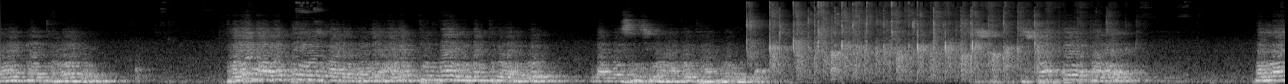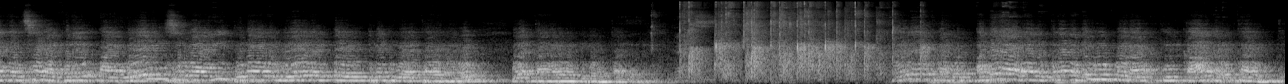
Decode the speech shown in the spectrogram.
ಡೈರೆಕ್ಟ್ ತಗೊಂಡು ತಗೊಂಡು ಅವತ್ತೇ ಯೂಸ್ ಮಾಡಿದ್ಮೇಲೆ ಅವತ್ತಿಂದ ಇವತ್ತಿನವರೆಗೂ ನಮ್ಮ ಮಿಸಸ್ ಯಾರು ಇಲ್ಲ ಸ್ಟಾಪ್ ಇರ್ತಾರೆ. ಎಲ್ಲ ಕೆಲಸ ಮಾಡ್ತಾರೆ. ಆ ನೋವಿನ ಸಲುವಾಗಿ ಅದೇ ಆದ ನಂತರ ನನಗೂ ಕೂಡ ಈ ಕಾಲು ಬರುತ್ತಾ ಇತ್ತು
